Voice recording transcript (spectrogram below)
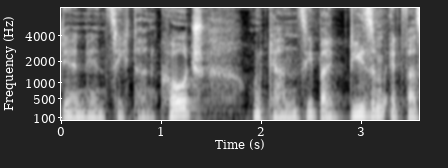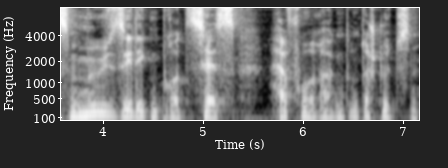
der nennt sich dann Coach und kann sie bei diesem etwas mühseligen Prozess hervorragend unterstützen.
